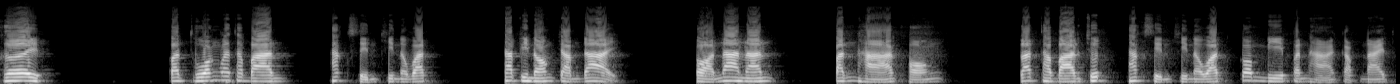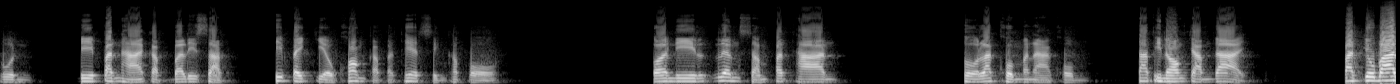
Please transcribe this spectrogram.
เคยประท้วงรัฐบาลทักษิณชินวัตรถ้าพี่น้องจำได้ ก่อนหน้านั้นปัญหาของรัฐบาลชุดทักษิณชินวัตรก็มีปัญหากับนายทุน มีปัญหากับบริษัทที่ไปเกี่ยวข้องกับประเทศสิงคโปร์ กรณีเรื่องสัมปทานโทรคมนาคม ถ้าพี่น้องจำได้ ปัจจุบัน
